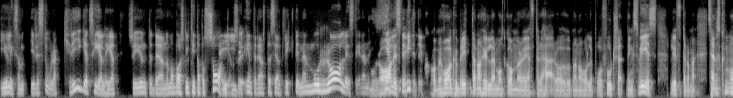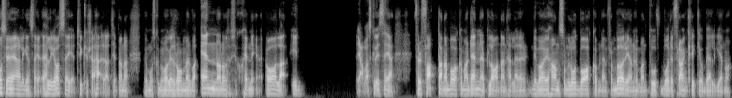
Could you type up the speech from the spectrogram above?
är ju liksom i det stora krigets helhet så är ju inte den, om man bara skulle titta på saken, Nej, så är inte den speciellt viktig. Men moraliskt är den moraliskt jätteviktig. Viktig. Kom ihåg hur britterna hyllar Montgomery efter det här och hur man håller på fortsättningsvis lyfter de här. Sen måste jag ärligen säga, eller jag säger, tycker så här att jag menar, vi måste komma ihåg att Rommel var en av de geniala i, ja vad ska vi säga, författarna bakom Ardennerplanen heller. Det var ju han som låg bakom den från början, hur man tog både Frankrike och Belgien och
